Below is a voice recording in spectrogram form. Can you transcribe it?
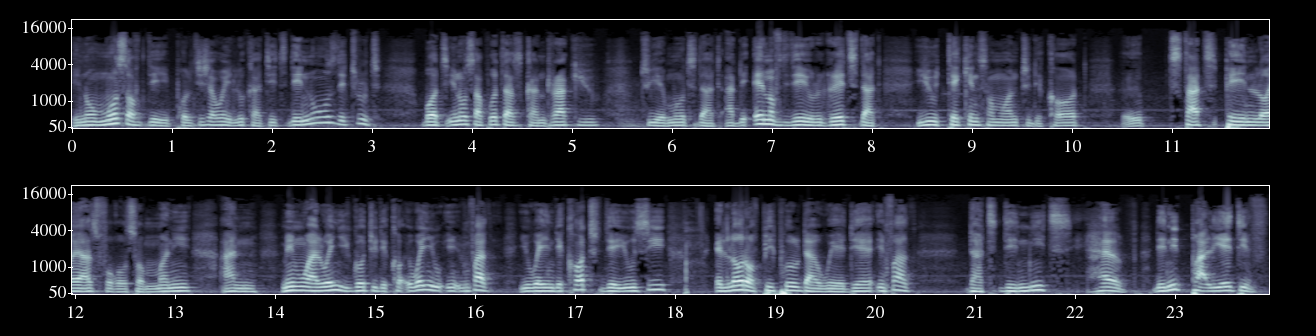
You know, most of the politicians, when you look at it, they knows the truth. But, you know, supporters can drag you to a moat that at the end of the day, you regret that you taking someone to the court, uh, start paying lawyers for some money. And meanwhile, when you go to the court, when you, in fact, you were in the court today, you see a lot of people that were there. In fact, that they need help. They need palliative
